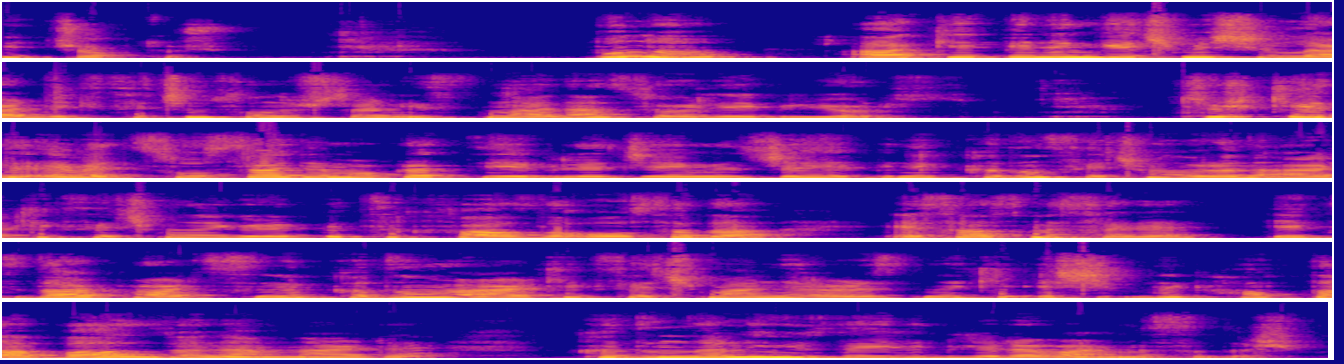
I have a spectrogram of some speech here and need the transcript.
hiç yoktur. Bunu AKP'nin geçmiş yıllardaki seçim sonuçlarını istinaden söyleyebiliyoruz. Türkiye'de evet sosyal demokrat diyebileceğimiz CHP'nin kadın seçmen oranı erkek seçmene göre bir tık fazla olsa da esas mesele iktidar partisinin kadın ve erkek seçmenler arasındaki eşitlik hatta bazı dönemlerde kadınların %51'lere varmasıdır.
